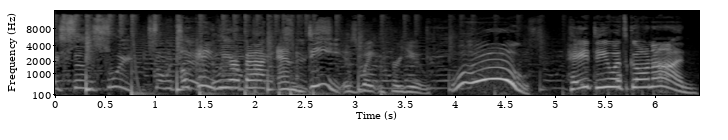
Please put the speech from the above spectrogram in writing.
nice and sweet. So intense. Okay, we are back, and D is waiting for you. Woohoo! Hey D, what's going on?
